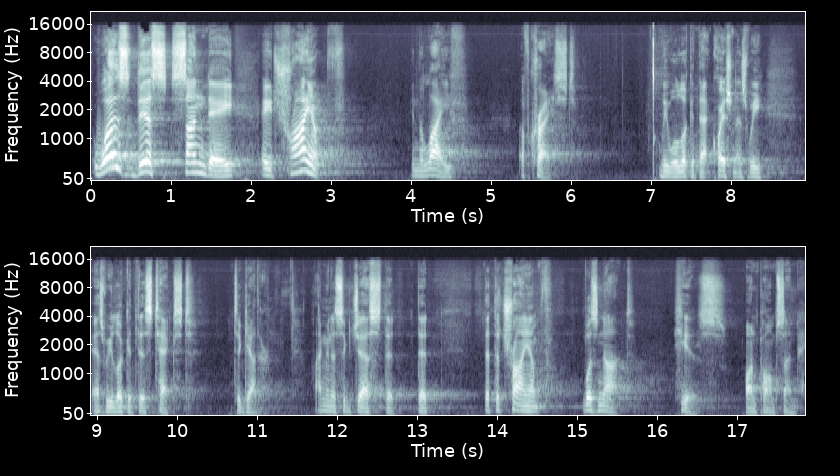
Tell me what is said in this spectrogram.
Was this Sunday a triumph in the life of Christ? We will look at that question as we as we look at this text together. I'm going to suggest that that that the triumph was not his on Palm Sunday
